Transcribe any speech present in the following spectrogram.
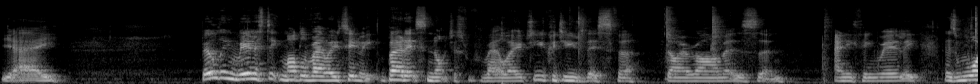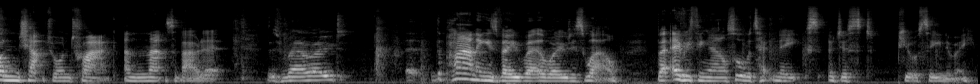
Yay. Building realistic model railroad scenery. But it's not just railroads. You could use this for dioramas and anything really. There's one chapter on track and that's about it. There's railroad. Uh, the planning is very railroad as well. But everything else, all the techniques are just pure scenery.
